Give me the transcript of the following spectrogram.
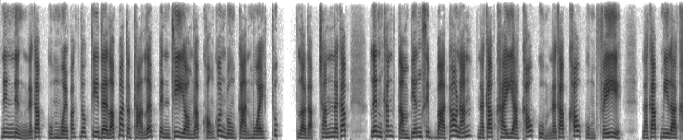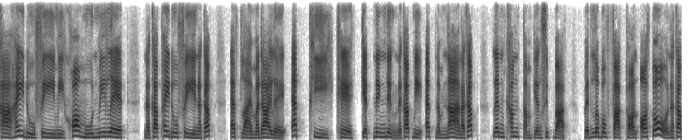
711นะครับกลุ่มมวยพักยกที่ได้รับมาตรฐานและเป็นที่ยอมรับของคนวงการมวยทุกระดับชั้นนะครับ เล่นขั้นต่ำเพียง 10 บาทเท่านั้นนะครับใครอยากเข้ากลุ่มนะครับเข้ากลุ่มฟรีนะครับมีราคาให้ดูฟรีมีข้อมูลมีเลทนะครับให้ดูฟรีนะครับ แอดไลน์มาได้เลย PK 711 นะครับ มีแอปนำหน้านะครับ เล่นขั้นต่ำเพียง 10 บาท เป็นระบบฝากถอนออโต้นะครับ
